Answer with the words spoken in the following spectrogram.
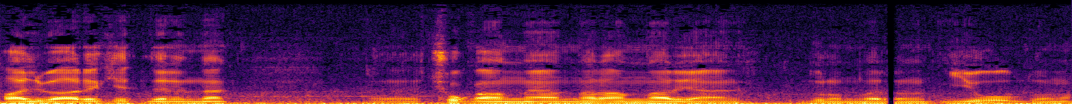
Hal ve hareketlerinden e, çok anlayanlar anlar yani durumlarının iyi olduğunu.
